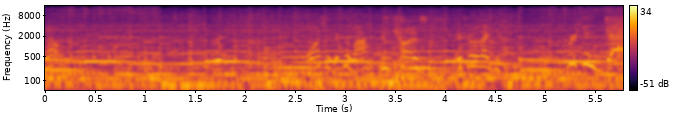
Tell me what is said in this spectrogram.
No a different laugh because it feels like freaking gay.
